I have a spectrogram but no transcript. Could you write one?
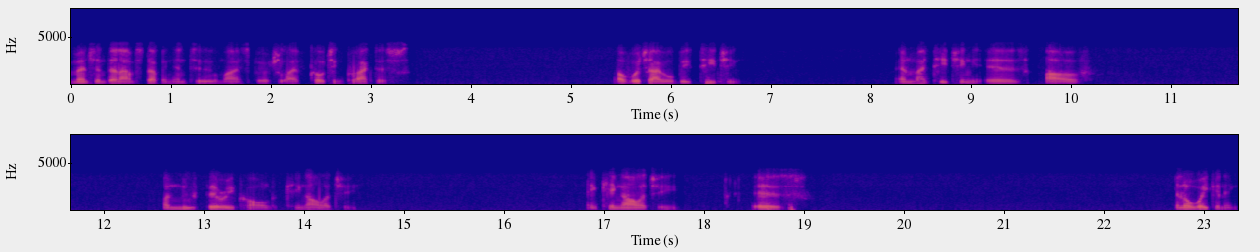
I mentioned that I'm stepping into my spiritual life coaching practice, of which I will be teaching. And my teaching is of a new theory called Kingology. And Kingology is an awakening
